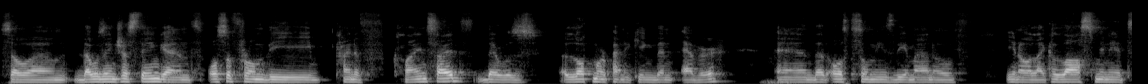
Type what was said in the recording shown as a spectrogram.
So um, that was interesting, and also from the kind of client side, there was a lot more panicking than ever, and that also means the amount of you know like last minute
